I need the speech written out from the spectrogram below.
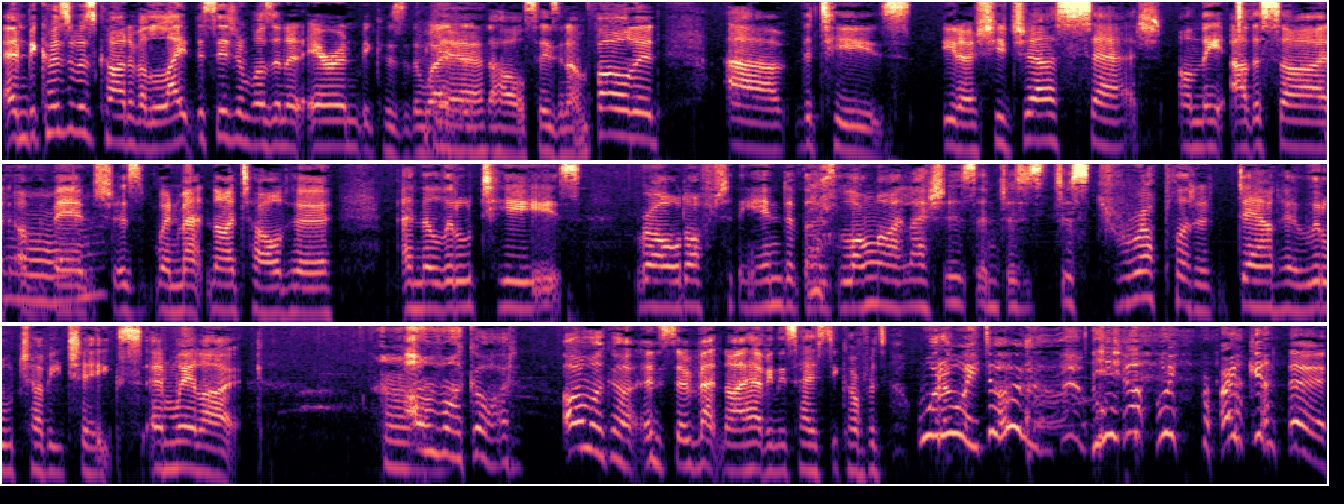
and because it was kind of a late decision, wasn't it, Erin? Because of the way Yeah. that the whole season unfolded, uh, the tears. You know, she just sat on the other side of the bench as when Matt and I told her, and the little tears rolled off to the end of those long eyelashes and just just dropleted down her little chubby cheeks, and we're like oh my god oh my god. And so matt and i are having this hasty conference. What do we do? We've broken her.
